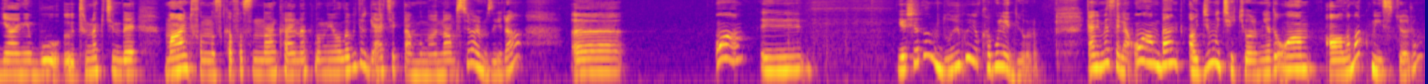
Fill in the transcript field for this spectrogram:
yani bu e, tırnak içinde mindfulness kafasından kaynaklanıyor olabilir. Gerçekten bunu önemsiyorum zira e, o an e, yaşadığım duyguyu kabul ediyorum. Yani mesela o an ben acı mı çekiyorum ya da o an ağlamak mı istiyorum?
